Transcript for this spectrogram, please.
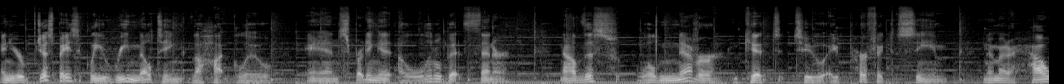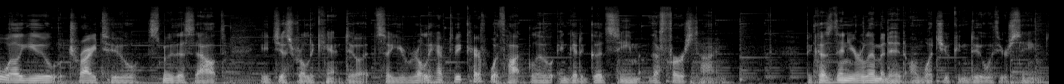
And you're just basically remelting the hot glue and spreading it a little bit thinner. Now this will never get to a perfect seam. No matter how well you try to smooth this out, you just really can't do it. So you really have to be careful with hot glue and get a good seam the first time because then you're limited on what you can do with your seams.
